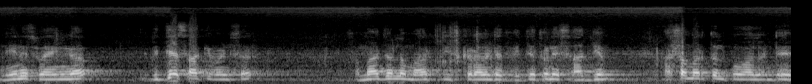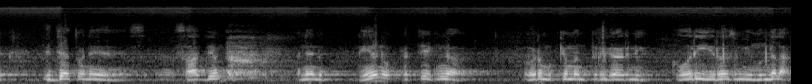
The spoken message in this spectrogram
నేనే స్వయంగా విద్యాశాఖ ఇవ్వండి సార్. సమాజంలో మార్పు తీసుకురావాలంటే అది విద్యతోనే సాధ్యం. అసమర్థులు పోవాలంటే విద్యతోనే సాధ్యం. నేను నేను ప్రత్యేకంగా గౌరవ ముఖ్యమంత్రి గారిని కోరి ఈరోజు మీ ముందల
